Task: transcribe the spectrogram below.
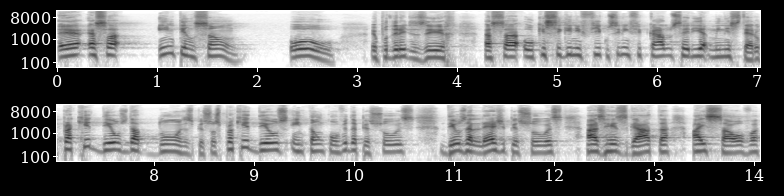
é essa intenção, ou eu poderia dizer, essa, o que significa, o significado seria ministério. Para que Deus dá dons às pessoas? Para que Deus então convida pessoas, Deus elege pessoas, as resgata, as salva,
